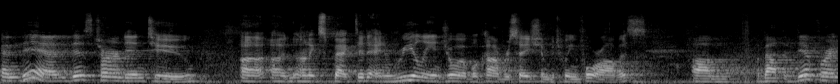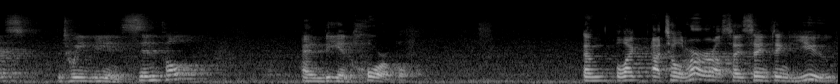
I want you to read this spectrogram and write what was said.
And then this turned into uh, an unexpected and really enjoyable conversation between four of us um, about the difference between being sinful and being horrible. And like I told her, I'll say the same thing to you.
